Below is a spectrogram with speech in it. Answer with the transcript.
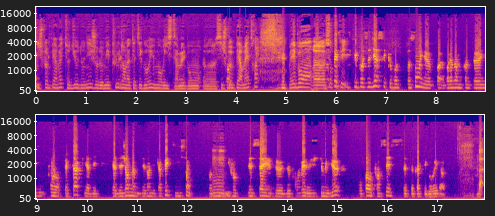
Si je peux me permettre, Dieudonné, je le mets plus dans la catégorie humoriste, hein, mais bon, euh, si je peux me permettre. Mais bon, euh, surtout que... Ce qu'il faut se dire, c'est que bon, de toute façon, il y a, par, par exemple, quand euh, ils font leur spectacle, il y, a des, il y a des gens, même des handicapés, qui y sont. Donc Mhm. il faut qu'ils essayent de, de trouver le juste milieu pour pas offenser cette catégorie-là. Bah,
